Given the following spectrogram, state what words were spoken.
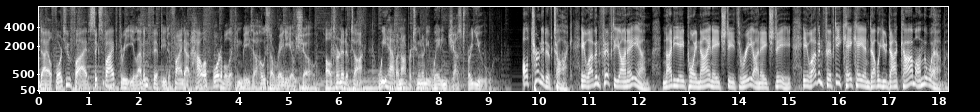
Dial 425 653 1150 to find out how affordable it can be to host a radio show. Alternative Talk, we have an opportunity waiting just for you. Alternative Talk, 1150 on AM, 98.9 HD3 on HD, 1150kknw.com on the web.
